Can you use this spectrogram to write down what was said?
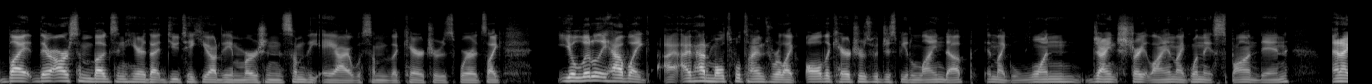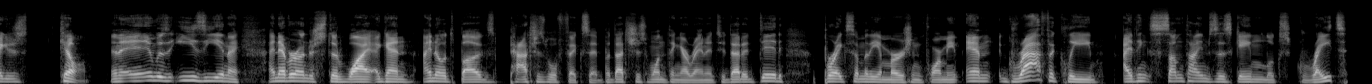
but there are some bugs in here that do take you out of the immersion. Some of the AI with some of the characters where it's like you'll literally have like I, have had multiple times where like all the characters would just be lined up in like one giant straight line, like when they spawned in, and I could just kill them. And it was easy, and I, I never understood why. Again, I know it's bugs, patches will fix it, but that's just one thing I ran into that it did break some of the immersion for me. And graphically, I think sometimes this game looks great,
